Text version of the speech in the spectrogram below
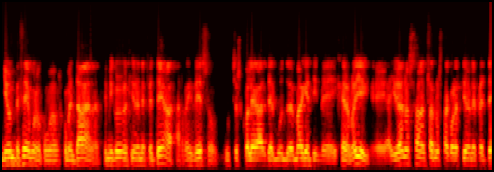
yo empecé, bueno, como os comentaba, lancé mi colección NFT, a, raíz de eso, muchos colegas del mundo de marketing me dijeron, oye, eh, ayúdanos a lanzar nuestra colección NFT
